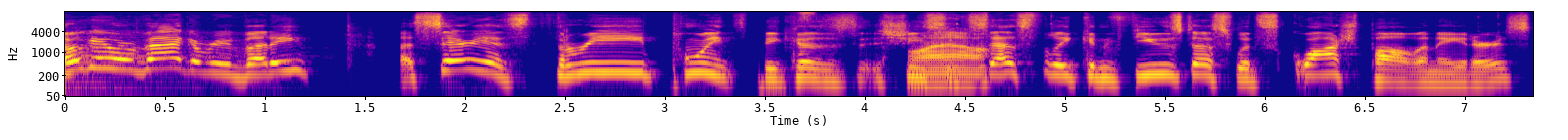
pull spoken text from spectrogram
Okay, we're back, everybody. Uh, Sari has three points because she Wow. successfully confused us with squash pollinators.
